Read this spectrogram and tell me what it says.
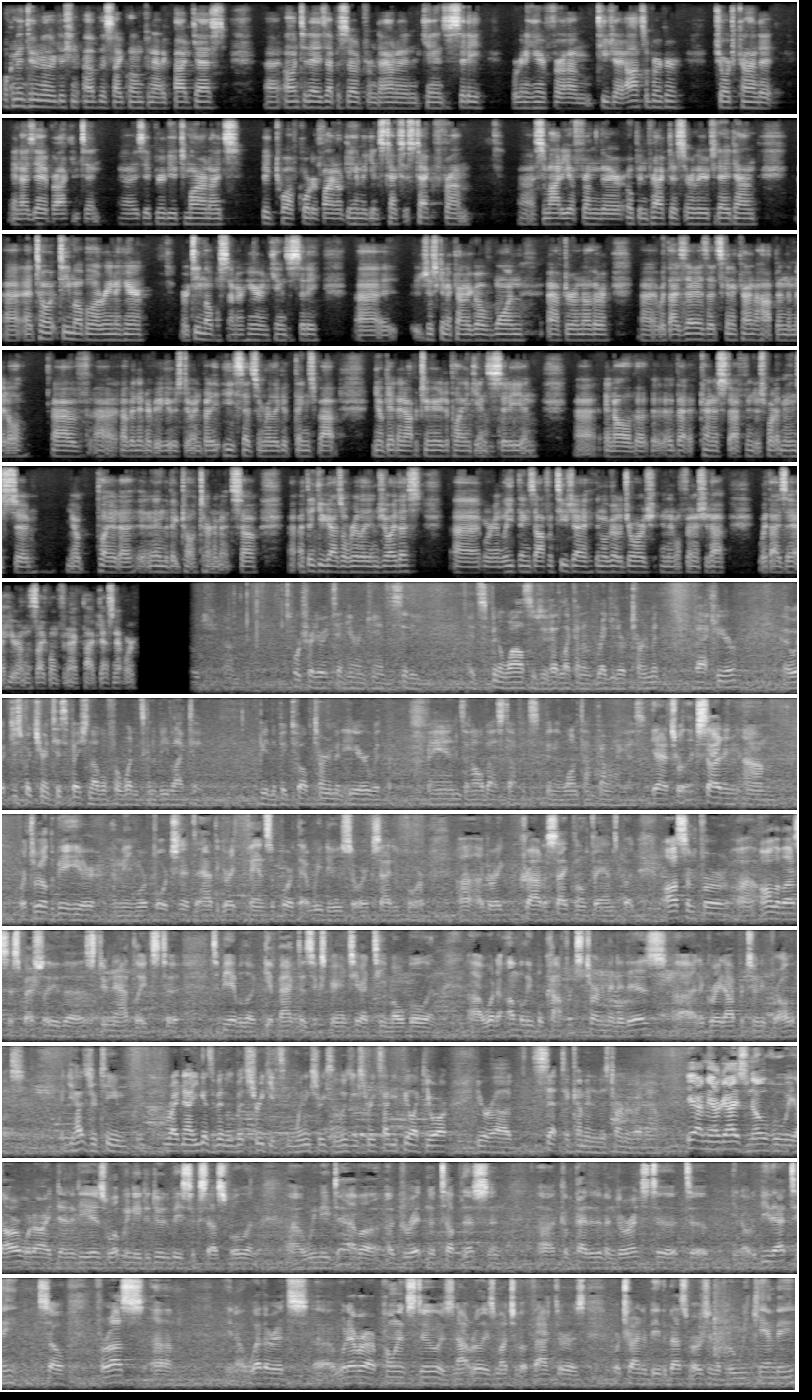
Welcome into another edition of the Cyclone Fanatic podcast. Uh, on today's episode from down in Kansas City, we're going to hear from TJ Otzelberger, George Conditt, and Izaiah Brockington uh, as they preview tomorrow night's Big 12 quarterfinal game against Texas Tech from uh, some audio from their open practice earlier today down uh, at T-Mobile Arena here, or T-Mobile Center here in Kansas City. Just going to kind of go one after another uh, with Izaiah. That's going to kind of hop in the middle of uh, of an interview he was doing, but he said some really good things about you know getting an opportunity to play in Kansas City and uh, and all the, the, that kind of stuff and just what it means to you know play at a, in the Big 12 tournament. So uh, I think you guys will really enjoy this. Uh, we're going to lead things off with TJ, then we'll go to George, and then we'll finish it up with Izaiah here on the Cyclone Fanatic Podcast Network. Coach, um, Sports Radio 810 here in Kansas City. It's been a while since we've had like kind of regular tournament back here. Uh, just what's your anticipation level for what it's going to be like to be in the Big 12 tournament here with fans and all that stuff? It's been a long time coming, I guess. Yeah, it's really exciting. Um, we're thrilled to be here. I mean, we're fortunate to have the great fan support that we do, so we're excited for uh, a great crowd of Cyclone fans. But awesome for uh, all of us, especially the student athletes, to to be able to get back to this experience here at T-Mobile, and uh, what an unbelievable conference tournament it is, uh, and a great opportunity for all of us. How's your team right now? You guys have been a little bit streaky, some winning streaks and losing streaks. How do you feel like you are you're uh, set to come into this tournament right now? Yeah, I mean, our guys know who we are what our identity is, what we need to do to be successful, and uh, we need to have a, a, grit and a toughness and uh, competitive endurance to, to you know to be that team. So for us. Um, you know, whether it's uh, whatever our opponents do is not really as much of a factor as we're trying to be the best version of who we can be.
